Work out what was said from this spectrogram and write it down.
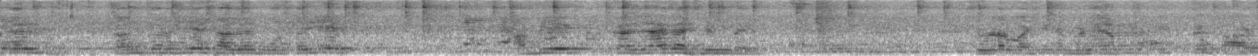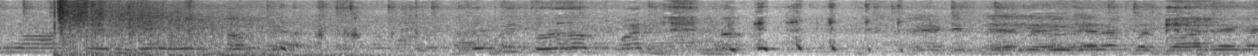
کل کم کر دیا شادی بولتا یہ ابھی ایک کل جائے گا جم میں چھوٹا مشین بڑے تھوڑا سا بدبار رہے گا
